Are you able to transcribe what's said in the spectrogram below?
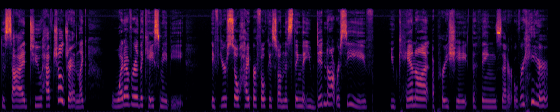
decide to have children, like whatever the case may be. If you're so hyper focused on this thing that you did not receive, you cannot appreciate the things that are over here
